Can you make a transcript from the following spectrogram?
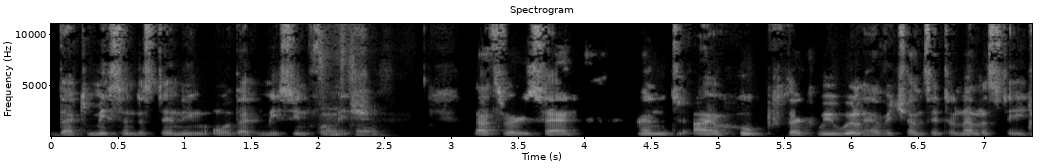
that misunderstanding or that misinformation. That's very sad. And I hope that we will have a chance at another stage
